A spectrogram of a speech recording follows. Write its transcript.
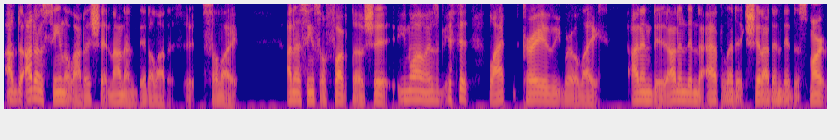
I've I done seen a lot of shit, and I done did a lot of shit. So like, I done seen some fucked up shit. You know, it's, life is crazy, bro. Like I done did, I done did the athletic shit. I done did the smart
